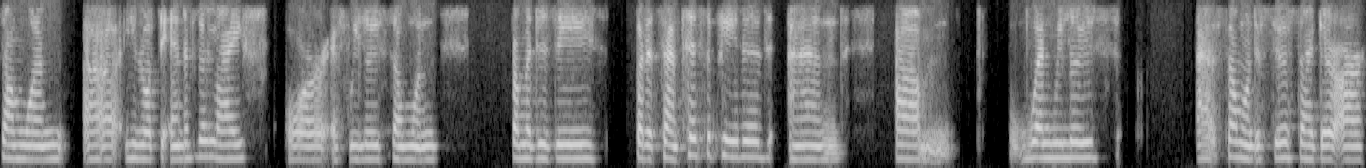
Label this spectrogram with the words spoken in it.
someone, uh, you know, at the end of their life, or if we lose someone from a disease, but it's anticipated. And um, when we lose uh, someone to suicide, there are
